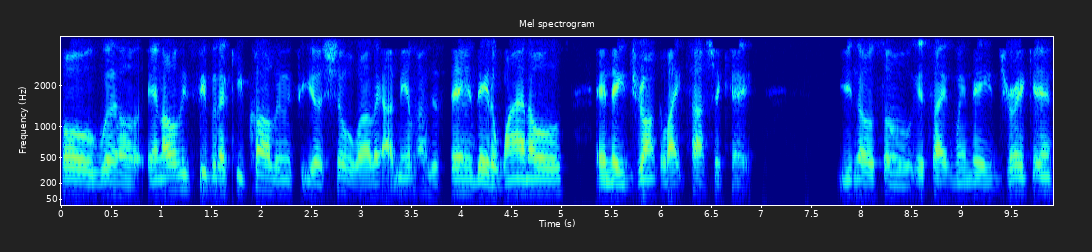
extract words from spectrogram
oh well, and all these people that keep calling into your show, well, like I mean, I understand they the winos and they drunk like Tasha K. You know, so it's like when they drinking,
